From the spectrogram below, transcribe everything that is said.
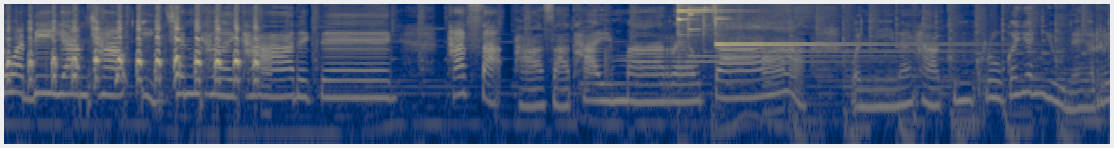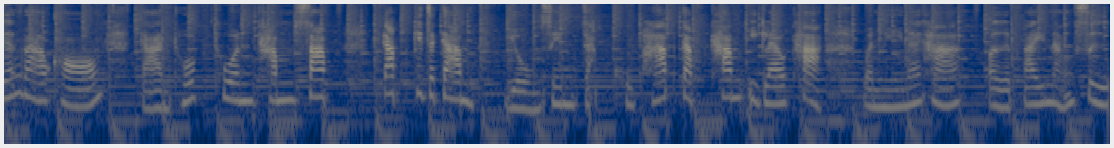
สวัสดียามเช้าอีกเช่นเคยค่ะ เด็กๆ ทักษะภาษาไทยมาแล้วจ้า วันนี้นะคะ คุณครูก็ยังอยู่ในเรื่องราวของการทบทวนคำศัพท์ กับกิจกรรมโยงเส้นจับ คู่ภาพกับคำอีกแล้วค่ะ วันนี้นะคะ เปิดไปหนังสือ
